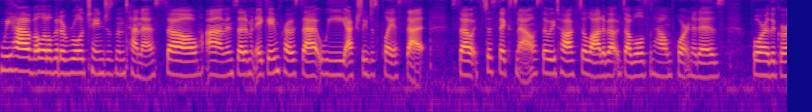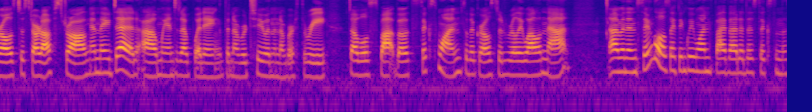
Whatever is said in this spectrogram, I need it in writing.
We have a little bit of rule changes in tennis. So, um, instead of an eight game pro set, we actually just play a set. So, it's to six now. So, we talked a lot about doubles and how important it is for the girls to start off strong, and they did. Um, we ended up winning the number two and the number three doubles spot, both 6 1, so the girls did really well in that. Um, and then singles, I think we won five out of the six in the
